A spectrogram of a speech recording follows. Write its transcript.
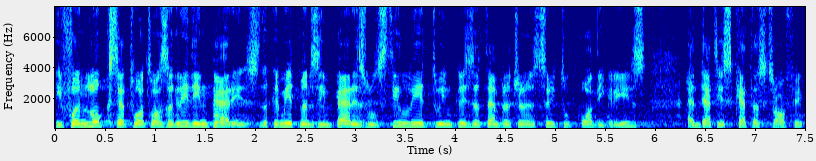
if one looks at what was agreed in Paris, the commitments in Paris will still lead to increase the temperature 3 to 4 degrees, and that is catastrophic.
